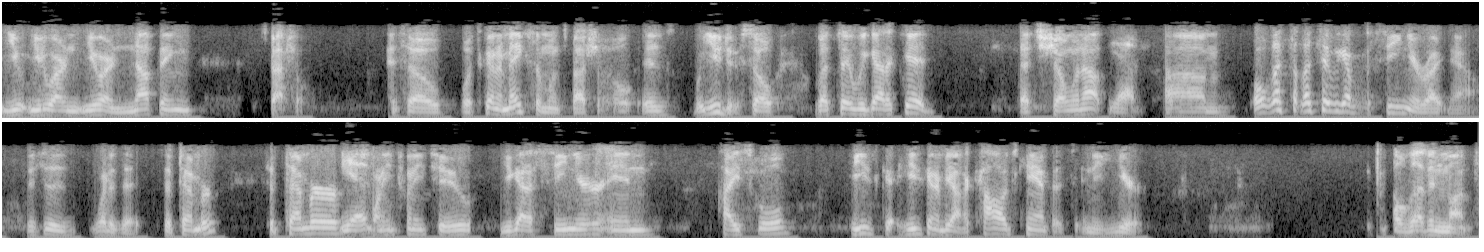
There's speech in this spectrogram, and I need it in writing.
You you are you are nothing special. And so what's going to make someone special is what you do. So let's say we got a kid that's showing up. Yeah. Um, well, let's let's say we got a senior right now. This is what is it? September, September Yeah. 2022. You got a senior in high school. He's he's going to be on a college campus in a year. 11 months.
